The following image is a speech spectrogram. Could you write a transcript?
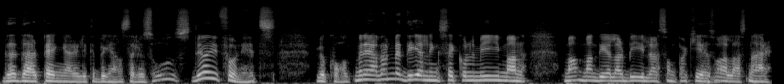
där, där, pengar är lite begränsade. Så det har ju funnits lokalt, men även med delningsekonomi, man, man, man delar bilar som parkeras och alla sådana här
